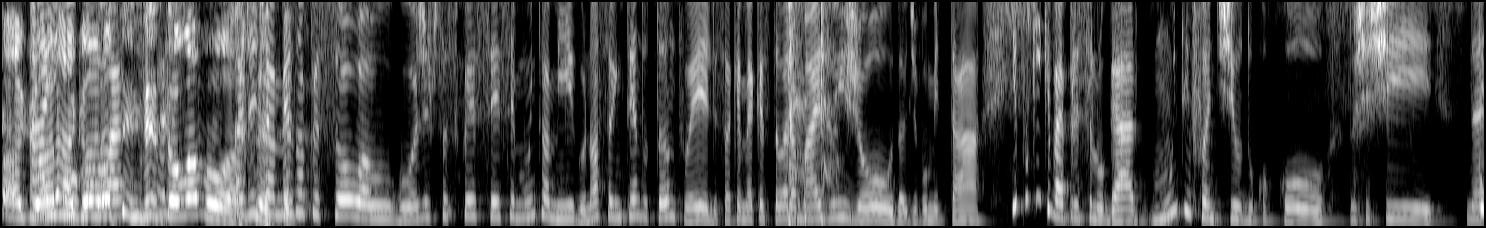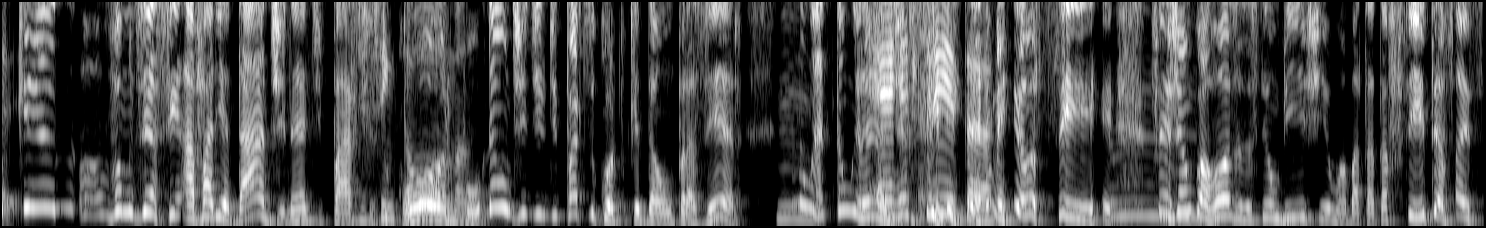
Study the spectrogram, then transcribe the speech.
Agora, Ai, Hugo, agora a- você inventou uma boa. A gente é a mesma pessoa, Hugo. A gente precisa se conhecer e ser muito amigo. Nossa, eu entendo tanto ele, só que a minha questão era mais do enjoo, de vomitar. E por que, que vai para esse lugar muito infantil do cocô, do xixi, né? Porque, vamos dizer assim, a variedade né, de partes De do corpo. Não, de, de, de partes do corpo que dão prazer, Hum, não é tão grande. É restrita. Assim, é meio assim. hum, Feijão com arroz, vezes tem um bife, uma batata frita, mas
